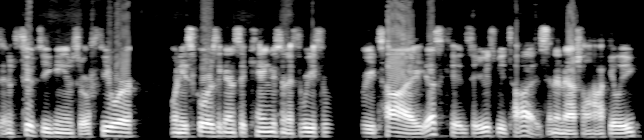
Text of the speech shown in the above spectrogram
in 50 games or fewer when he scores against the Kings in a 3-3 tie. Yes, kids, there used to be ties in the National Hockey League.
